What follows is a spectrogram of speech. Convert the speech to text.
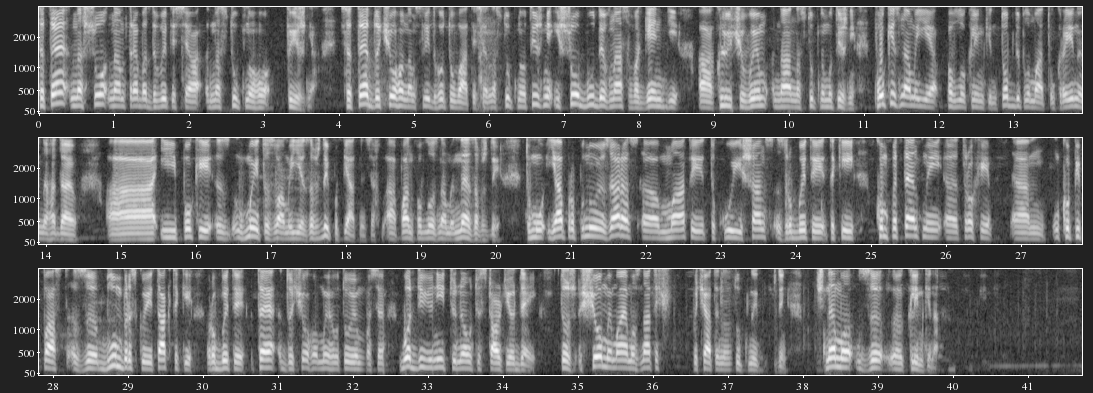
Це те, на що нам треба дивитися наступного тижня. Це те, до чого нам слід готуватися наступного тижня, і що буде в нас в агенді а, ключовим на наступному тижні. Поки з нами є Павло Клімкін, топ-дипломат України. Нагадаю. А, і поки ми то з вами є завжди по п'ятницях, а пан Павло з нами не завжди. Тому я пропоную зараз е, мати такий шанс зробити такий компетентний, е, трохи ем, копіпаст з блумберської тактики, робити те, до чого ми готуємося. What do you need to know to start your day? Тож, що ми маємо знати, щоб почати наступний тиждень? Почнемо з е, Клімкіна. Ну, з насту... з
